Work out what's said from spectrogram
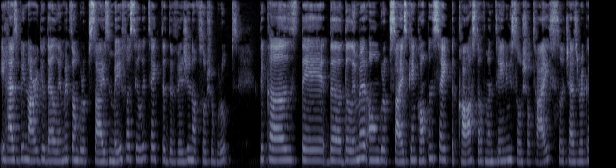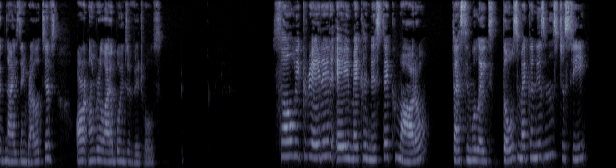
it has been argued that limits on group size may facilitate the division of social groups because the, the, the limit on group size can compensate the cost of maintaining social ties, such as recognizing relatives or unreliable individuals. So we created a mechanistic model that simulates those mechanisms to see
